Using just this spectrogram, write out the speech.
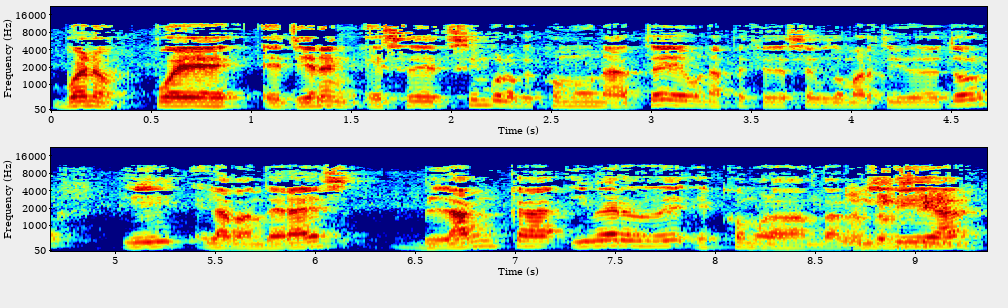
Bueno, pues eh, tienen ese símbolo que es como una T, una especie de pseudo martillo de Thor, y la bandera es blanca y verde, es como la de Andalucía, Andalucía.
